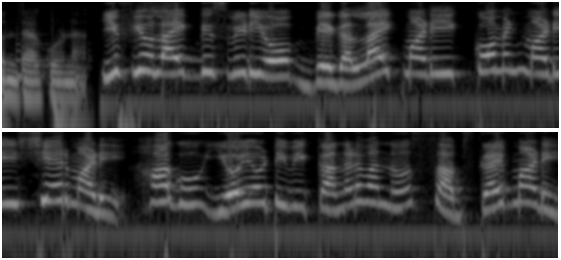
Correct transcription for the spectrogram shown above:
ಒಂದಾಗೋಣ. If you like this video ಬೇಗ ಲೈಕ್ ಮಾಡಿ ಕಾಮೆಂಟ್ ಮಾಡಿ ಶೇರ್ ಮಾಡಿ, ಹಾಗೂ ಯೋಯೋ ಟಿವಿ ಕನ್ನಡವನ್ನು ಸಬ್ಸ್ಕ್ರೈಬ್ ಮಾಡಿ.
